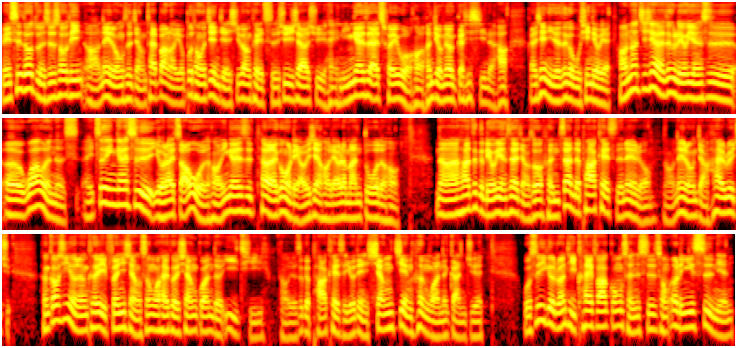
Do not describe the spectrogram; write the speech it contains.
每次都准时收听啊，内容是讲太棒了，有不同的见解，希望可以持续下去。嘿，你应该是来催我哈，很久没有更新了。好，感谢你的这个五星留言。好，那接下来这个留言是呃 Wilderness，哎，这个应该是有来找我的哈，应该是他有来跟我聊一下哈，聊得蛮多的哈。那他这个留言是在讲说很赞的 podcast 的内容哦，内容讲 Hi Rich，很高兴有人可以分享生活骇客相关的议题哦，有这个 podcast 有点相见恨晚的感觉。我是一个软体开发工程师，从二零一四年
